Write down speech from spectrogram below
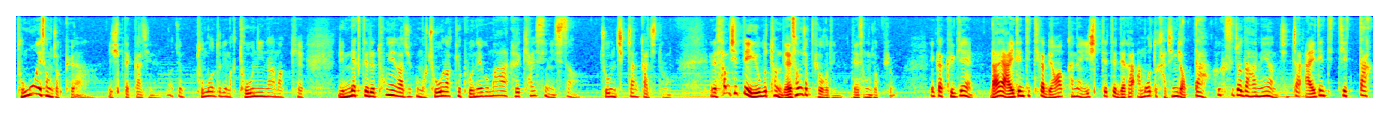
부모의 성적표야 20대까지는. 좀 부모들이 막 돈이나 막 이렇게 인맥들을 통해 가지고 뭐 좋은 학교 보내고 막 그렇게 할 수는 있어. 좋은 직장까지도. 근데 30대 이후부터는 내 성적표거든요 내 성적표. 그러니까 그게 나의 아이덴티티가 명확하면 20대 때 내가 아무것도 가진 게 없다 흙수저다 하면 진짜 아이덴티티에 딱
